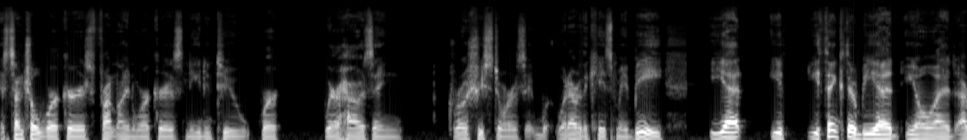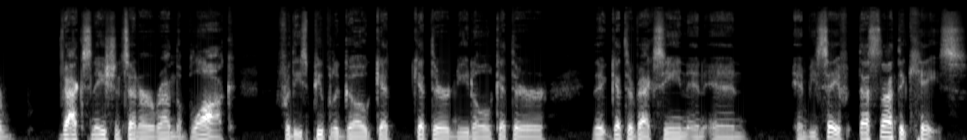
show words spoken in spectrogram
essential workers, frontline workers needing to work warehousing, grocery stores, eh, whatever the case may be. Yet you you think there'd be a you know a, a vaccination center around the block for these people to go get get their needle, get their get their vaccine, and and and be safe. That's not the case.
